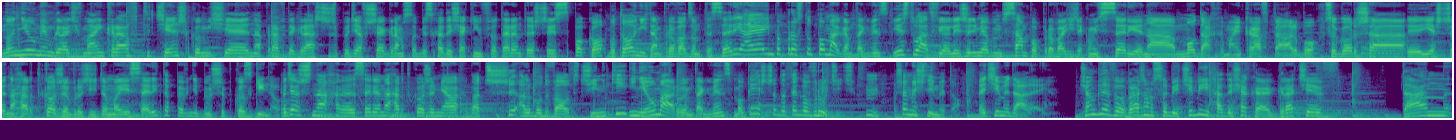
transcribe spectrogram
No nie umiem grać w Minecraft, ciężko mi się naprawdę gra, szczerze powiedziawszy, gram sobie z Hadesiakiem Floterem, to jeszcze jest spoko, bo to oni tam prowadzą te serie, a ja im po prostu pomagam, tak więc jest łatwiej, ale jeżeli miałbym sam poprowadzić jakąś serię na modach Minecrafta, albo co gorsza, y, jeszcze na hardkorze wrócić do mojej serii, to pewnie bym szybko zginął. Chociaż na, e, seria na hardkorze miała chyba 3 albo 2 odcinki i nie umarłem, tak więc mogę jeszcze do tego wrócić. Hmm, przemyślimy to. Lecimy dalej. Ciągle wyobrażam sobie ciebie i Hadesiaka, jak gracie w Dan...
